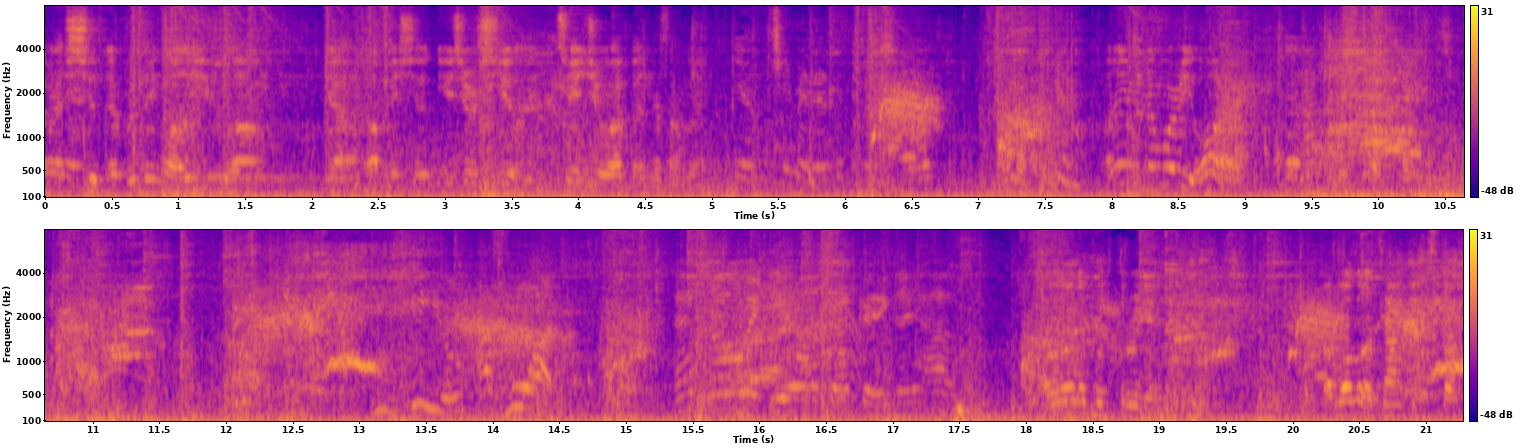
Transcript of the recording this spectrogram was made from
gonna shoot everything while you um yeah help me shoot. Use your shield. Change your weapon or something. Yeah, I'm my weapon to my sword. I don't even know where you are. So You heal as one. I have no idea how much raptor eggs I have. I only put three in. I'm also attacking stuff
